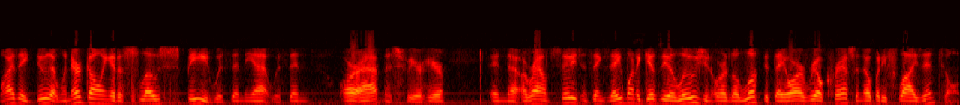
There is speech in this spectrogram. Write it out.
why they do that when they're going at a slow speed within the at within our atmosphere here and uh, around cities and things. They want to give the illusion or the look that they are real crafts, and nobody flies into them.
